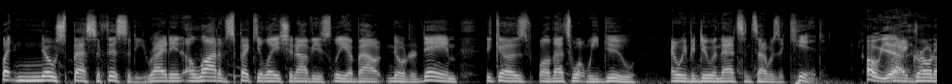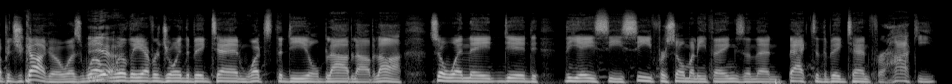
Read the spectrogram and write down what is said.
but no specificity, right? It, a lot of speculation, obviously, about Notre Dame because, well, that's what we do, and we've been doing that since I was a kid. Oh yeah, Right, growing up in Chicago was well, Yeah. will they ever join the Big Ten? What's the deal? Blah blah blah. So when they did the ACC for so many things, and then back to the Big Ten for hockey,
